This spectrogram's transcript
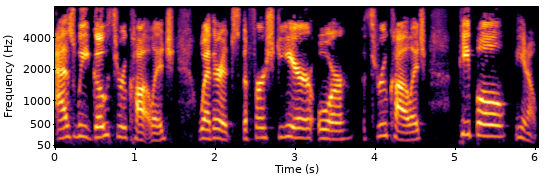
as we go through college, whether it's the first year or through college, people, you know,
